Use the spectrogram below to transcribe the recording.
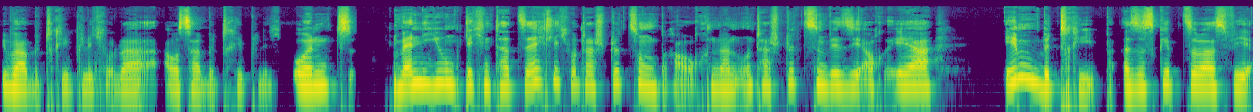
überbetrieblich oder außerbetrieblich. Und wenn die Jugendlichen tatsächlich Unterstützung brauchen, dann unterstützen wir sie auch eher im Betrieb. Also es gibt sowas wie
